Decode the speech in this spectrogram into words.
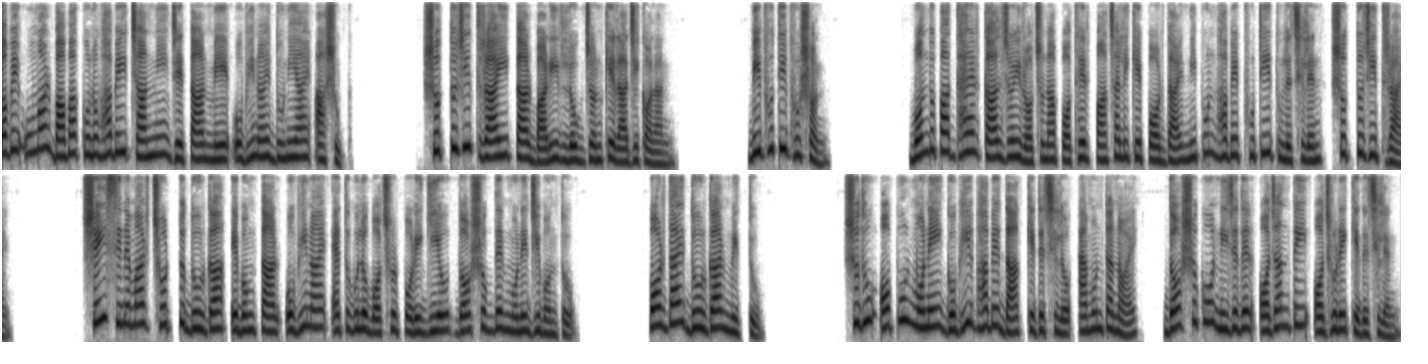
তবে উমার বাবা কোনোভাবেই চাননি যে তার মেয়ে অভিনয় দুনিয়ায় আসুক। সত্যজিৎ রায় তার বাড়ির লোকজনকে রাজি করান। বিভূতিভূষণ বন্দ্যোপাধ্যায়ের কালজয়ী রচনা পথের পাঁচালীকে পর্দায় নিপুণভাবে ফুটিয়ে তুলেছিলেন সত্যজিৎ রায়। সেই সিনেমার ছোট্ট দুর্গা এবং তার অভিনয় এতগুলো বছর পরে গিয়েও দর্শকদের মনে জীবন্ত। পর্দায় দুর্গার মৃত্যু। শুধু অপুর মনেই গভীরভাবে দাগ কেটেছিল এমনটা নয় দর্শকও নিজেদের অজান্তেই অঝরে কেঁদেছিলেন।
